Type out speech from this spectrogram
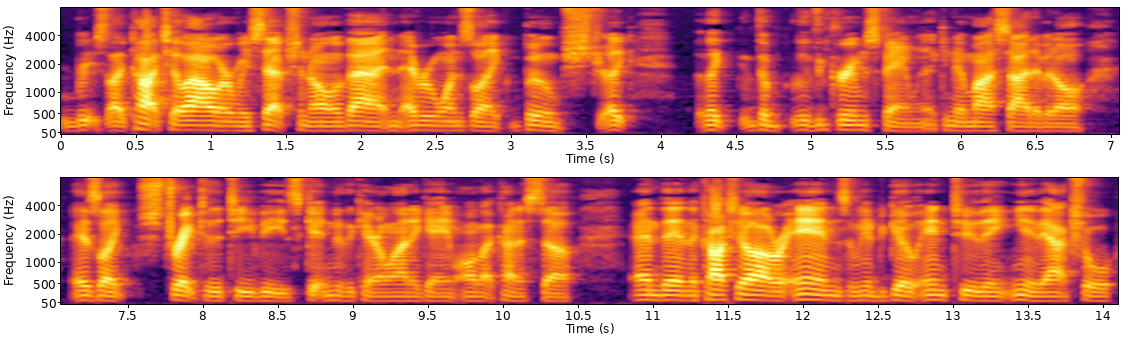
like cocktail hour and reception, all of that, and everyone's like, boom, like like the the groom's family, like you know my side of it all is like straight to the TVs, getting to the Carolina game, all that kind of stuff. And then the cocktail hour ends, and we have to go into the you know the actual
